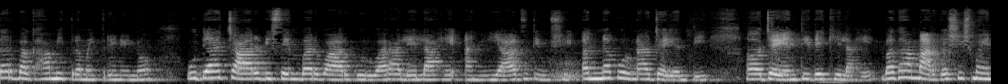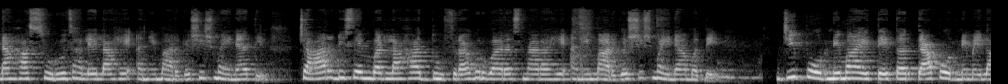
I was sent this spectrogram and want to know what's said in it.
तर बघा मित्रमैत्रिणींनो उद्या चार डिसेंबर वार गुरुवार आलेला आहे आणि याच दिवशी अन्नपूर्णा जयंती जयंती देखील आहे. बघा मार्गशीर्ष महिना हा सुरू झालेला आहे आणि मार्गशीर्ष महिन्यातील चार डिसेंबरला हा दुसरा गुरुवार असणार आहे आणि मार्गशीर्ष महिन्यामध्ये जी पौर्णिमा येते तर त्या पौर्णिमेला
